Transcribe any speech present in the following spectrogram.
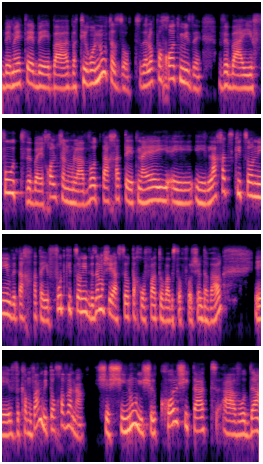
באמת בטירונות הזאת, זה לא פחות מזה, ובעייפות וביכולת שלנו לעבוד תחת תנאי לחץ קיצוניים ותחת עייפות קיצונית וזה מה שיעשה אותך רופאה טובה בסופו של דבר, וכמובן מתוך הבנה ששינוי של כל שיטת העבודה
